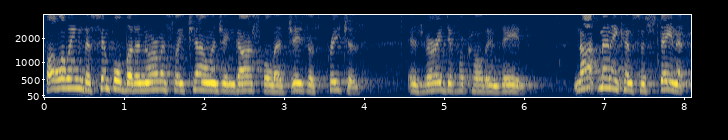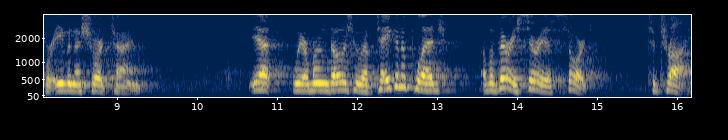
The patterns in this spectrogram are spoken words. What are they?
Following the simple but enormously challenging gospel that Jesus preaches is very difficult indeed. Not many can sustain it for even a short time. Yet we are among those who have taken a pledge of a very serious sort to try.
